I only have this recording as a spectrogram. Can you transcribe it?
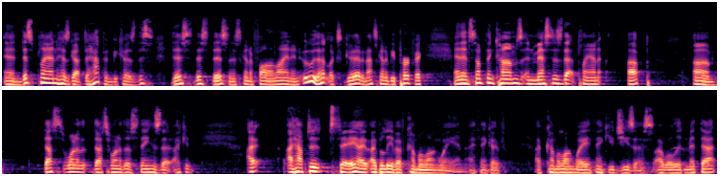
and this plan has got to happen because this, this, this, this, and it's going to fall in line and ooh, that looks good and that's going to be perfect. And then something comes and messes that plan up. Um, that's one of the, that's one of those things that I could, I, I have to say, I, I believe I've come a long way in. I think I've, I've come a long way. Thank you, Jesus. I will admit that.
